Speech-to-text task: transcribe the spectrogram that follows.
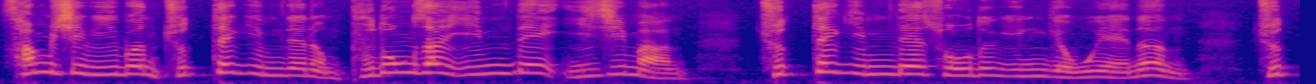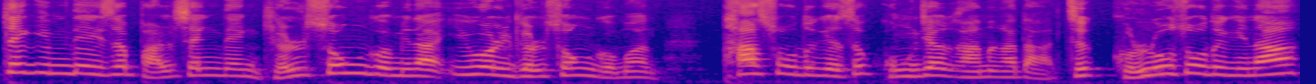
32번 주택 임대는 부동산 임대이지만 주택 임대 소득인 경우에는 주택 임대에서 발생된 결손금이나 2월 결손금은 타소득에서 공제가 가능하다. 즉 근로소득이나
